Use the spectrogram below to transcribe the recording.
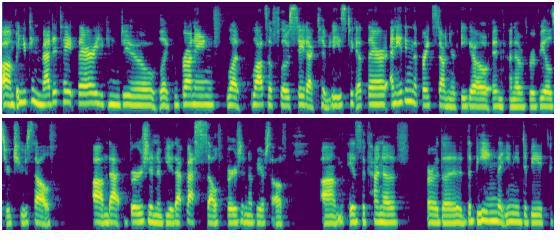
Um, but you can meditate there. You can do like running, lots of flow state activities to get there. Anything that breaks down your ego and kind of reveals your true self, um, that version of you, that best self version of yourself, um, is the kind of or the the being that you need to be to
